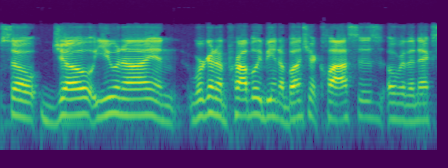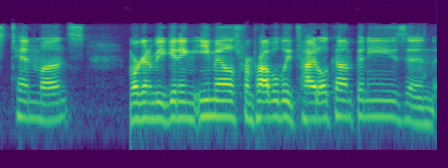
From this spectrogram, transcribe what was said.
So Joe, you and I, and we're going to probably be in a bunch of classes over the next ten months. We're going to be getting emails from probably title companies and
